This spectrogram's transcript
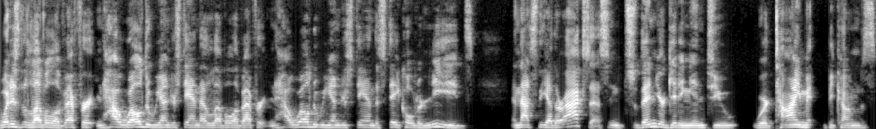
what is the level of effort and how well do we understand that level of effort and how well do we understand the stakeholder needs? And that's the other axis and so then you're getting into where time becomes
